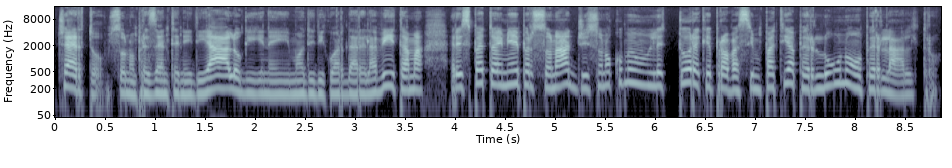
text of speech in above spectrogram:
Certo, sono presente nei dialoghi, nei modi di guardare la vita, ma rispetto ai miei personaggi sono come un lettore che prova simpatia per l'uno o per l'altro.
